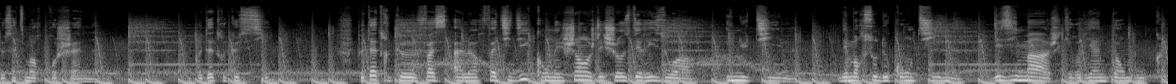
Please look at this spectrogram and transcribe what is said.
de cette mort prochaine. Peut-être que si. Peut-être que face à l'heure fatidique, on échange des choses dérisoires, inutiles, des morceaux de comptine, des images qui reviennent en boucle,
